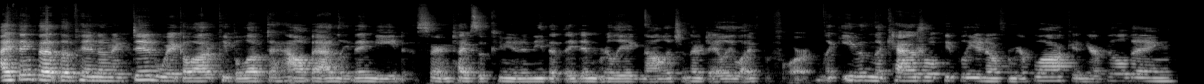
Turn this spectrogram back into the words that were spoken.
I think that the pandemic did wake a lot of people up to how badly they need certain types of community that they didn't really acknowledge in their daily life before. Like even the casual people you know from your block and your building,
